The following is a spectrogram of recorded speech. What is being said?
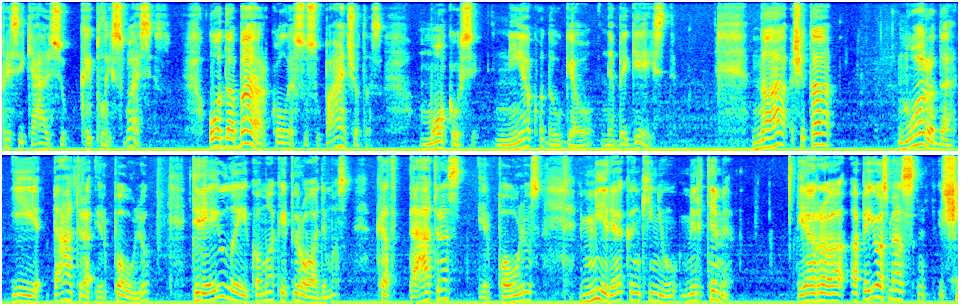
prisikelsiu kaip laisvasis. O dabar, kol esu supančiotas, mokausi nieko daugiau nebegeisti. Na, šita nuoroda į Petrą ir Paulių Tyrėjų laikoma kaip įrodymas, kad Petras ir Paulius mirė kankinių mirtimi. Ir apie juos mes šį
